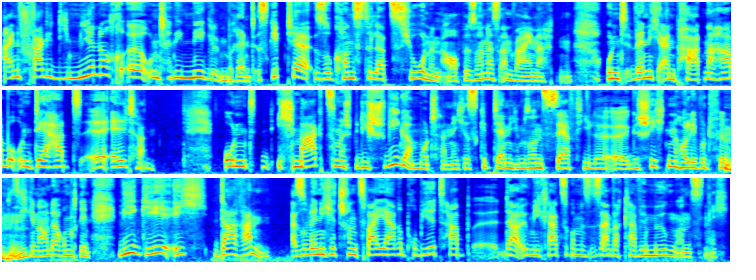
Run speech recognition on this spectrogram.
Eine Frage, die mir noch äh, unter den Nägeln brennt. Es gibt ja so Konstellationen auch, besonders an Weihnachten. Und wenn ich einen Partner habe und der hat äh, Eltern, und ich mag zum Beispiel die Schwiegermutter nicht. Es gibt ja nicht umsonst sehr viele äh, Geschichten, Hollywood-Filme, die mhm. sich genau darum drehen. Wie gehe ich daran? Also wenn ich jetzt schon zwei Jahre probiert habe, äh, da irgendwie klarzukommen, es ist einfach klar, wir mögen uns nicht.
